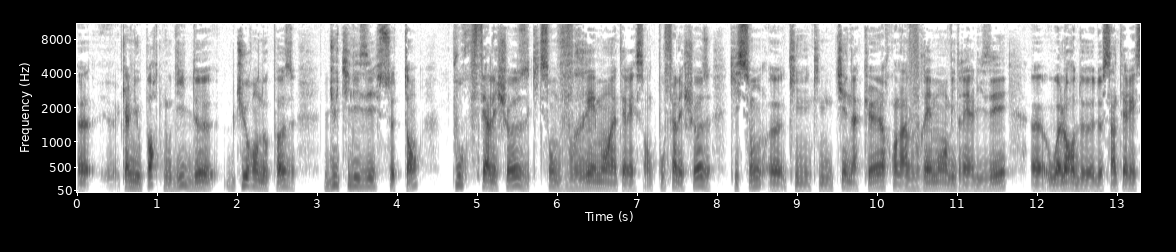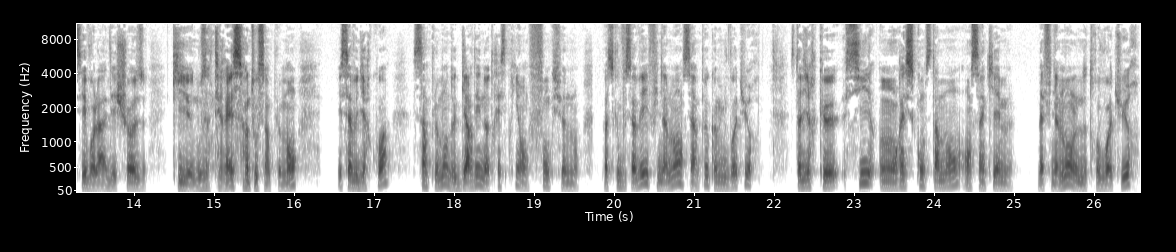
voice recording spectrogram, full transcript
euh, Cal Newport nous dit de, durant nos pauses, d'utiliser ce temps pour faire les choses qui sont vraiment intéressantes, pour faire les choses qui sont euh, qui, nous tiennent à cœur, qu'on a vraiment envie de réaliser, euh, ou alors de, s'intéresser voilà à des choses qui euh, nous intéressent hein, tout simplement. Et ça veut dire quoi? Simplement de garder notre esprit en fonctionnement. Parce que vous savez, finalement, c'est un peu comme une voiture. C'est-à-dire que si on reste constamment en cinquième, ben finalement, notre voiture,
